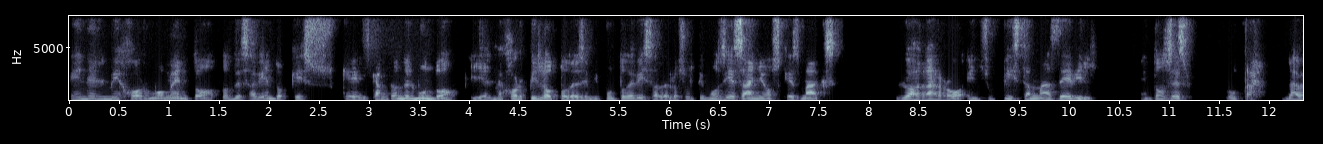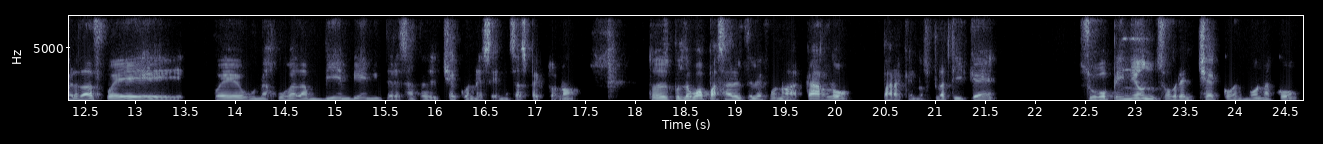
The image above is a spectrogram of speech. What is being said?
en el mejor momento, donde sabiendo que, es, que el campeón del mundo y el mejor piloto desde mi punto de vista de los últimos 10 años, que es Max, lo agarró en su pista más débil. Entonces, puta, la verdad fue, fue una jugada bien, bien interesante del checo en ese, en ese aspecto, ¿no? Entonces, pues le voy a pasar el teléfono a Carlo para que nos platique su opinión sobre el checo en Mónaco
